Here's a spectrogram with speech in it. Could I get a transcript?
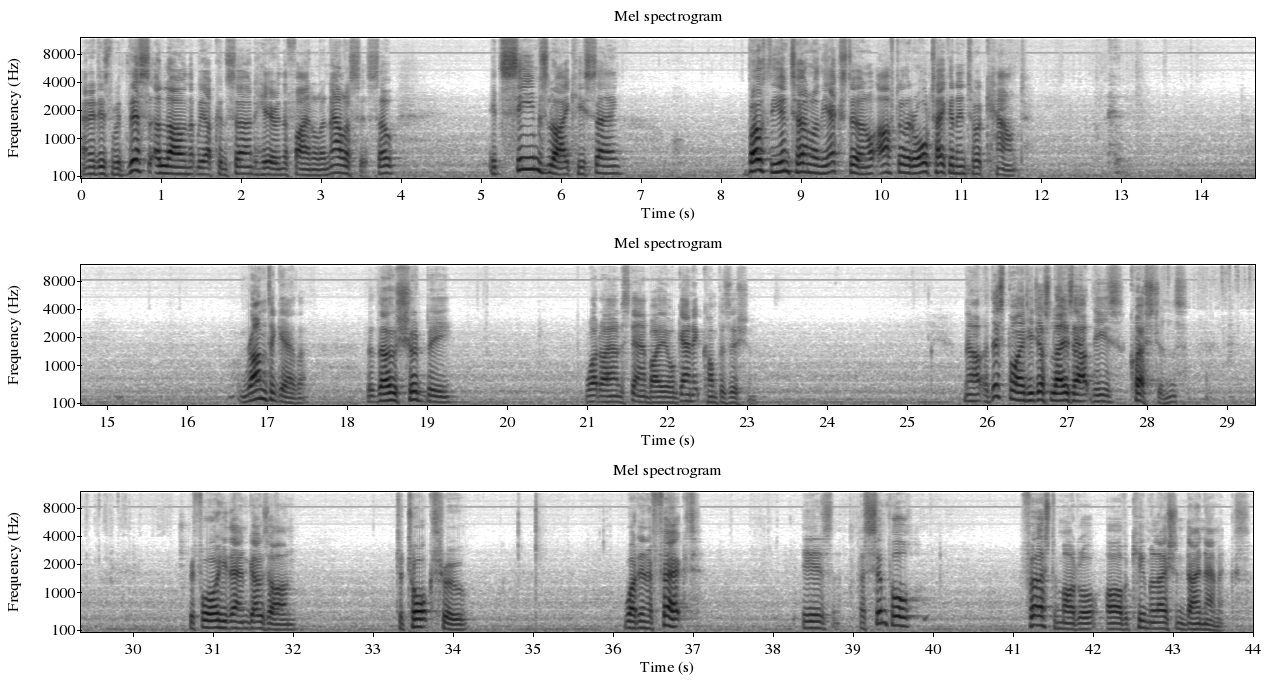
And it is with this alone that we are concerned here in the final analysis. So it seems like he's saying both the internal and the external, after they're all taken into account, run together, that those should be what I understand by organic composition. Now, at this point, he just lays out these questions before he then goes on to talk through what, in effect, is a simple first model of accumulation dynamics.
